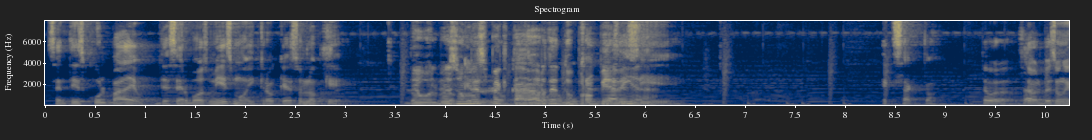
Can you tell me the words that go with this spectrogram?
sentís culpa de, ser vos mismo y creo que eso es lo que... Te vuelves un espectador de tu propia vida. Exacto. Te, vuelves un,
